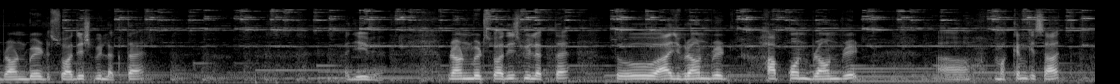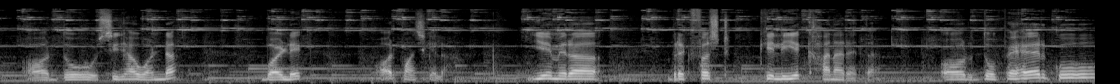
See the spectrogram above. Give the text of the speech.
brown bread स्वादिष्ट भी लगता है। अजीब है। ब्राउन ब्रेड स्वादिष्ट भी लगता है। तो आज brown bread half pound brown bread मक्खन के साथ। और दो सीझा हुआ अंडा बॉयल्ड एग और पाँच केला। ये मेरा ब्रेकफास्ट के लिए खाना रहता है। और दोपहर को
